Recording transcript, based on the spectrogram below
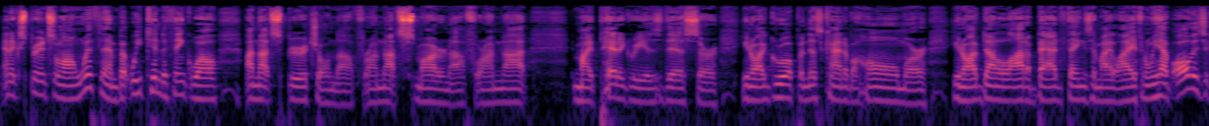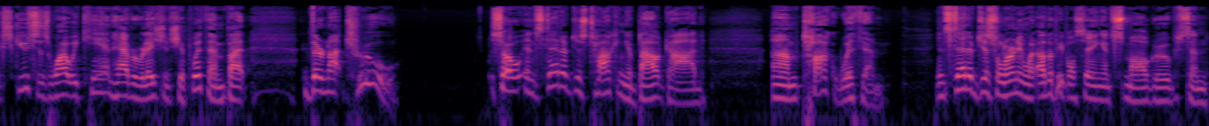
and experience along with them. But we tend to think, well, I'm not spiritual enough, or I'm not smart enough, or I'm not, my pedigree is this, or, you know, I grew up in this kind of a home, or, you know, I've done a lot of bad things in my life. And we have all these excuses why we can't have a relationship with them, but they're not true. So instead of just talking about God, um, talk with Him. Instead of just learning what other people are saying in small groups and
